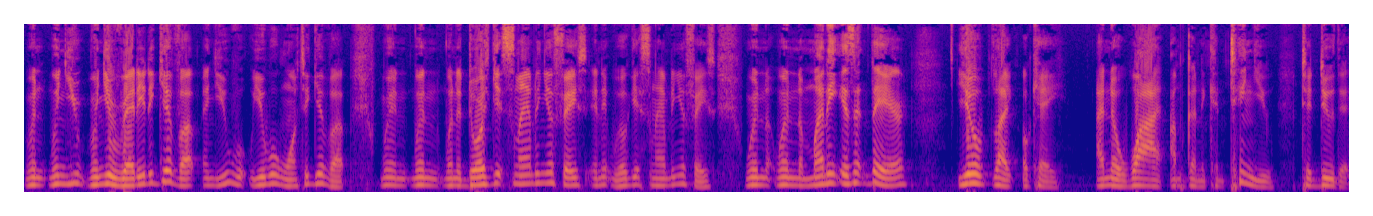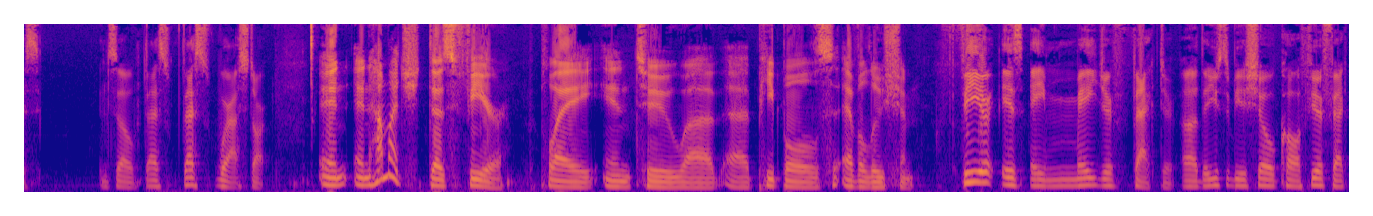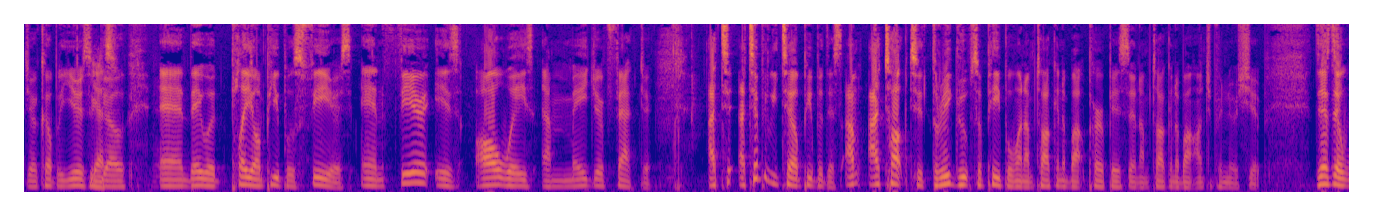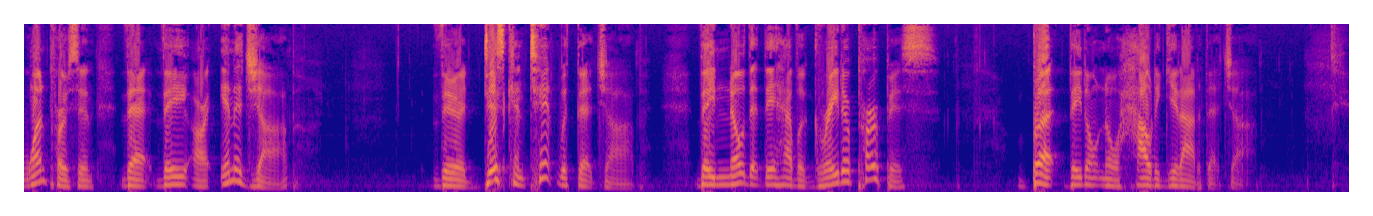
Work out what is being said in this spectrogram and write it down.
When, when you when you're ready to give up and you you will want to give up when when when the doors get slammed in your face and it will get slammed in your face when when the money isn't there you're like okay I know why I'm going to continue to do this and so that's that's where I start. And and how much does fear play into uh, uh, people's evolution? Fear is a major factor. Uh, there used to be a show called Fear Factor a couple of years Yes. ago, and they would play on people's fears. And fear is always a major factor. I, t- I typically tell people this. I'm, I talk to three groups of people when I'm talking about purpose and I'm talking about entrepreneurship. There's the one person that they are in a job, they're discontent with that job. They know that they have a greater purpose, but they don't know how to get out of that job.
